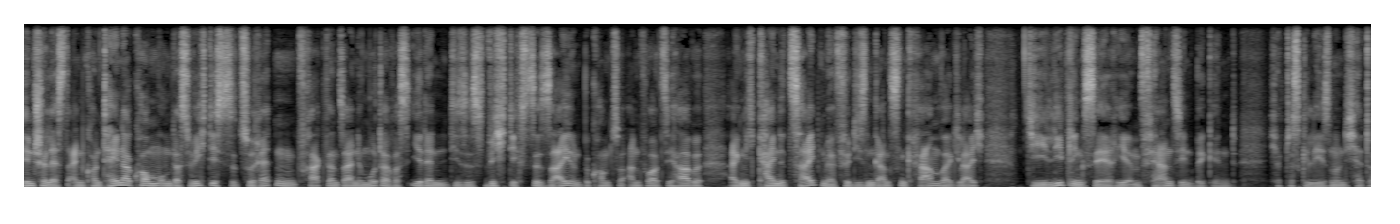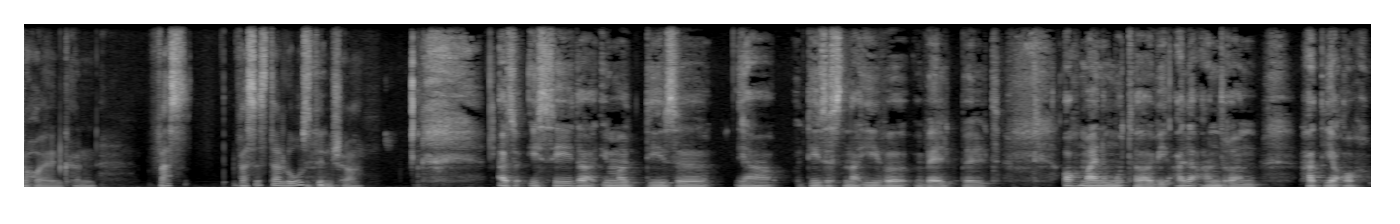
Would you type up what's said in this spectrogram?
Dinsche lässt einen Container kommen, um das Wichtigste zu retten, fragt dann seine Mutter, was ihr denn dieses Wichtigste sei und bekommt zur Antwort, sie habe eigentlich keine Zeit mehr für diesen ganzen Kram, weil gleich die Lieblingsserie im Fernsehen beginnt. Ich habe das gelesen und ich hätte heulen können. Was, was ist da los, Dinscher? Also ich sehe da immer diese ja, dieses naive Weltbild. Auch meine Mutter, wie alle anderen, hat ja auch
